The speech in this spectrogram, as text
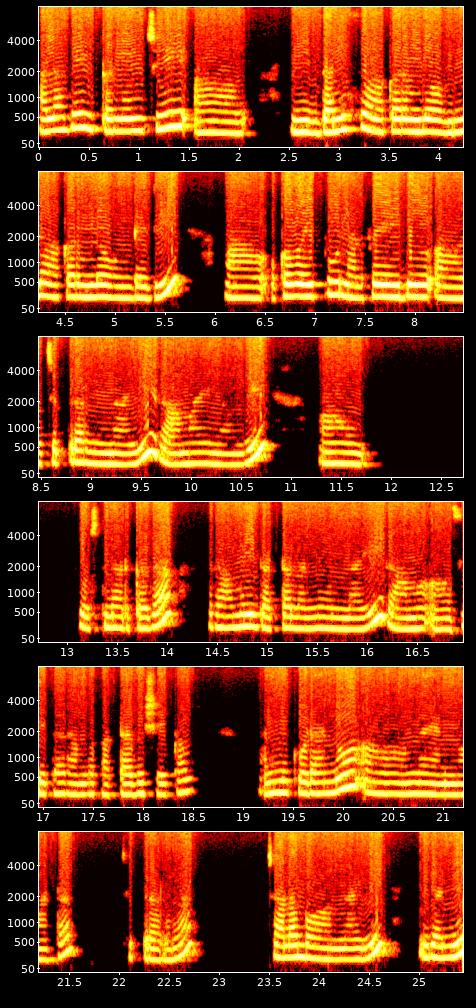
అలాగే ఇక్కడ నుంచి ఆ ఈ ధనుసు ఆకారంలో విల్లు ఆకారంలో ఉండేది ఆ ఒకవైపు నలభై ఐదు ఆ చిత్రాలు ఉన్నాయి రామాయణం ఆ చూస్తున్నారు కదా రాముని ఘట్టాలన్నీ ఉన్నాయి. రామ సీతారాముల పట్టాభిషేకం అన్ని కూడాను ఆ, ఉన్నాయన్నమాట చిత్రాలుగా. చాలా బాగున్నాయి. ఇవన్నీ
